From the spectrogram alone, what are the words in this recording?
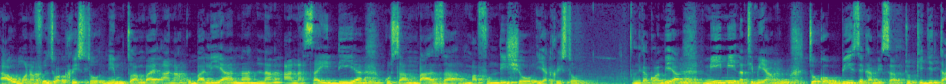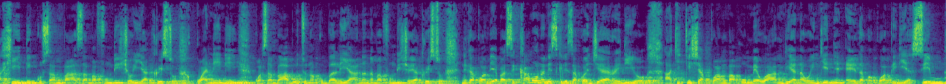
au mwanafunzi wa kristo ni mtu ambaye anakubaliana na anasaidia kusambaza mafundisho ya kristo nikakwambia mimi na timu yangu tuko bize kabisa tukijitahidi kusambaza mafundisho ya kristo. Kwa nini? Kwa sababu tunakubaliana na mafundisho ya kristo. Nikakwambia basi kama unanisikiliza kwa njia ya redio hakikisha kwamba umewaambia na wengine eidha kwa kuwapigia simu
